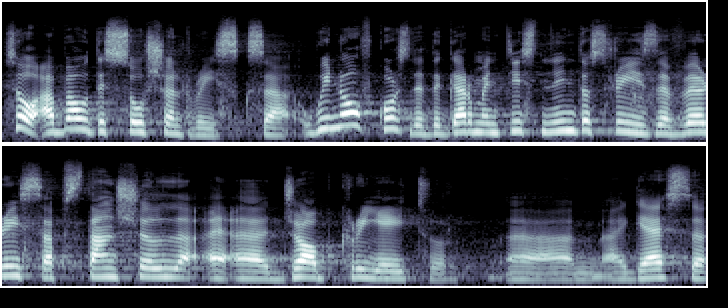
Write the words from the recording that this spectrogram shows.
So about the social risks, uh, we know, of course, that the garment industry is a very substantial uh, uh, job creator. Um, I guess uh,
